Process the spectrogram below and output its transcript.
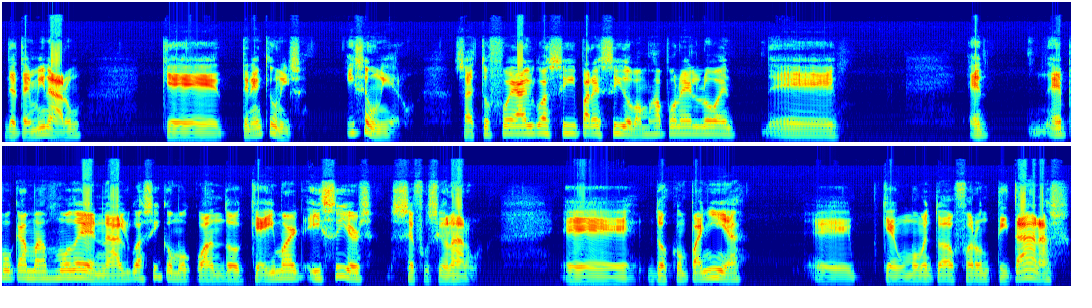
determinaron que tenían que unirse y se unieron. O sea, esto fue algo así parecido, vamos a ponerlo en, eh, época más moderna, algo así como cuando Kmart y Sears se fusionaron. Eh, dos compañías eh, que en un momento dado fueron titanas,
